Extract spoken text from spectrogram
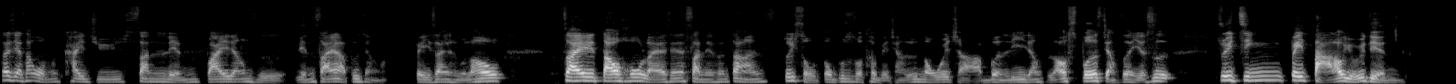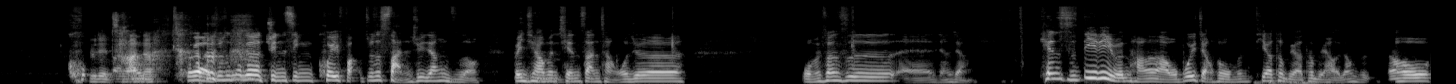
再加上我们开局三连败这样子联赛啊，不是讲杯赛什么，然后。再到后来，现在三连胜，当然对手都不是说特别强，就是 Norwich 啊、本利这样子。然后 Spurs 讲真的也是最近被打到有一点，有点惨了。对啊，就是那个军心匮乏，就是散去这样子哦。比起他们嗯前三场，我觉得我们算是呃讲讲天时地利人和了啦。我不会讲说我们踢到特别好特别好这样子。然后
